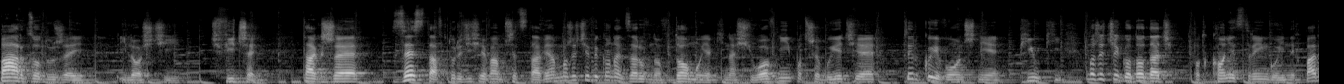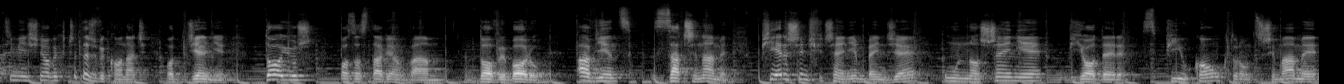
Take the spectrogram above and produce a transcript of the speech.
bardzo dużej ilości ćwiczeń. Także Zestaw, który dzisiaj Wam przedstawiam, możecie wykonać zarówno w domu, jak i na siłowni. Potrzebujecie tylko i wyłącznie piłki. Możecie go dodać pod koniec treningu innych partii mięśniowych, czy też wykonać oddzielnie. To już pozostawiam Wam do wyboru. A więc zaczynamy. Pierwszym ćwiczeniem będzie unoszenie bioder z piłką, którą trzymamy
